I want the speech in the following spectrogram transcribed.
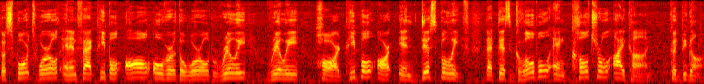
the sports world, and in fact, people all over the world really, really hard. People are in disbelief that this global and cultural icon could be gone.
